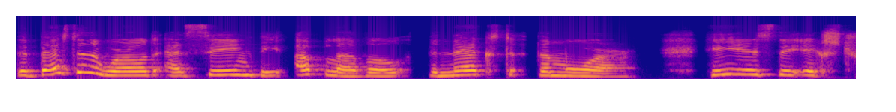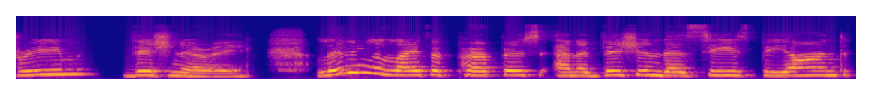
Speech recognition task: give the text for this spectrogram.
The best in the world at seeing the up level, the next, the more. He is the extreme visionary, living a life of purpose and a vision that sees beyond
